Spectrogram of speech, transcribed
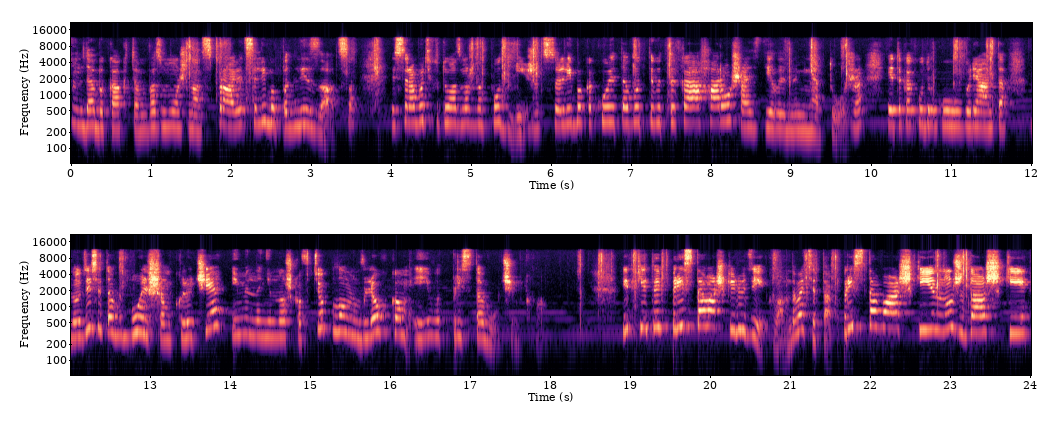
дабы как-то, возможно, справиться, либо подлизаться. Если на работе кто-то, возможно, подлижется, либо какое-то вот ты вот такая хорошая, сделай для меня тоже. Это как у другого варианта. Но здесь это в большем ключе, именно немножко в теплом, в легком и вот приставучем к вам. И какие-то приставашки людей к вам. Давайте так. Приставашки, нуждашки.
